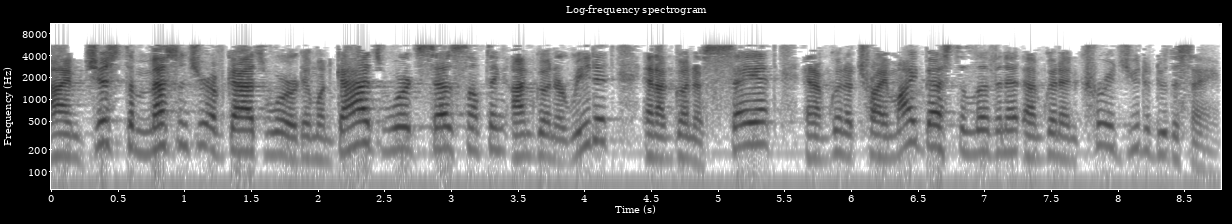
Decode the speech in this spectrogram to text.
I'm just the messenger of God's word. And when God's word says something, I'm going to read it and I'm going to say it and I'm going to try my best to live in it. I'm going to encourage you to do the same.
